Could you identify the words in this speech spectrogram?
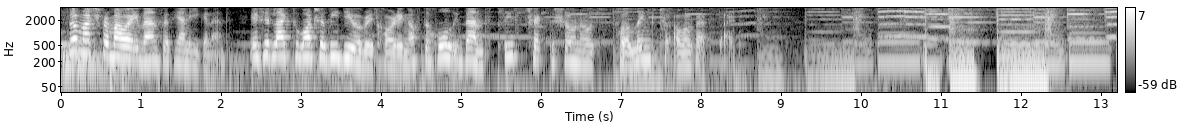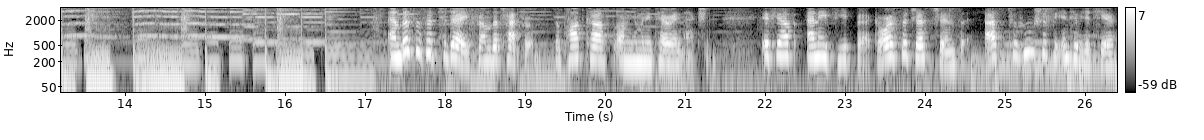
so much from our event with Jan Egeland. If you'd like to watch a video recording of the whole event, please check the show notes for a link to our website. And this is it today from the CHAtroom, the podcast on humanitarian action. If you have any feedback or suggestions as to who should be interviewed here,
